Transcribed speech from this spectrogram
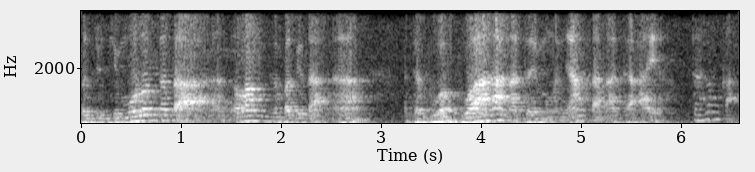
pencuci mulut kata orang tempat kita, ya, ada buah-buahan, ada yang mengenyangkan, ada air, sudah lengkap.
